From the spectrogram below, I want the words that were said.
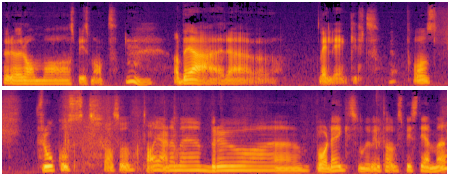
Rør om og spis mat. Mm. Ja, det er uh, veldig enkelt. Ja. Og frokost, altså ta gjerne med brød og eh, pålegg som du ville og spist hjemme.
